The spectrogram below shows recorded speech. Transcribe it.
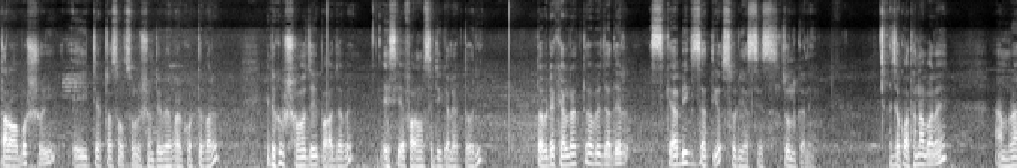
তারা অবশ্যই এই টেট্রাসল সলিউশনটি ব্যবহার করতে পারেন। এটা খুব সহজেই পাওয়া যাবে এশিয়া ফার্মাসিউটিক্যালের তৈরি। তবে এটা খেয়াল রাখতে হবে, যাদের স্ক্যাবিক্স জাতীয় সোরিয়াসিস চুলকানি। আচ্ছা কথা না বাড়ায় আমরা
